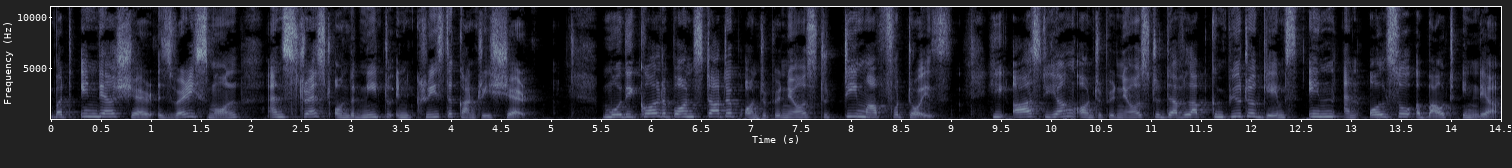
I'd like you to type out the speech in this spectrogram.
but India's share is very small and stressed on the need to increase the country's share. Modi called upon startup entrepreneurs to team up for toys. He asked young entrepreneurs to develop computer games in and also about India.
